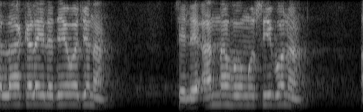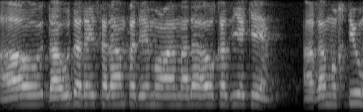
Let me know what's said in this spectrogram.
الله کړی لدی وجنه چې لانه مصيبنا او داوود علی السلام په دې معامله او قضیه کې هغه مختیو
